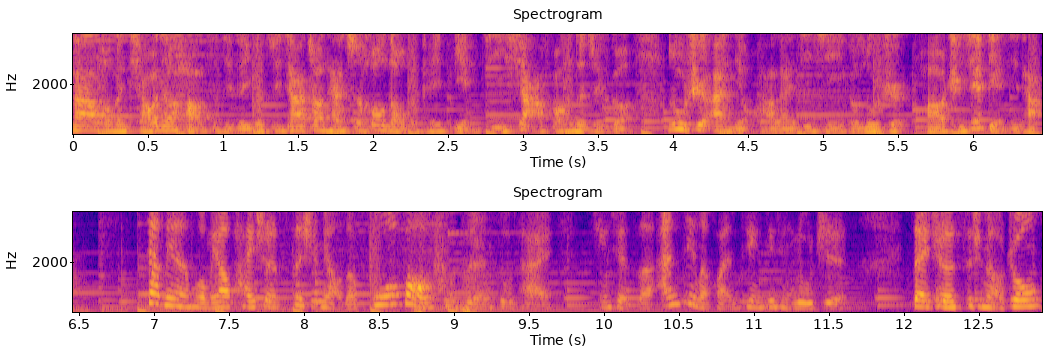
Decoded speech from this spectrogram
那我们调整好自己的一个最佳状态之后呢，我们可以点击下方的这个录制按钮啊，来进行一个录制。好，直接点击它。下面我们要拍摄四十秒的播报数字人素材，请选择安静的环境进行录制。在这四十秒钟，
